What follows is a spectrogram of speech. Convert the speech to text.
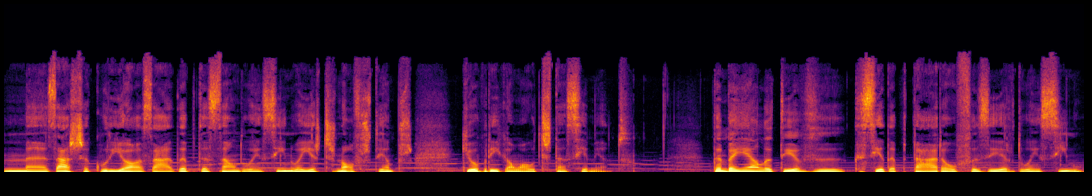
mas acha curiosa a adaptação do ensino a estes novos tempos que obrigam ao distanciamento. Também ela teve que se adaptar ao fazer do ensino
